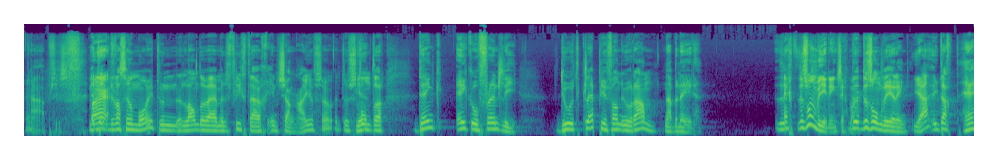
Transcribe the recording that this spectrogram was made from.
Ja, precies. Maar- Maar het, was heel mooi. Toen landden wij met het vliegtuig in Shanghai of zo. En toen stond er, denk eco-friendly. Doe het klepje van uw raam naar beneden. Echt de zonwering, zeg maar. De, de zonwering. Ja? Ik dacht, hè?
